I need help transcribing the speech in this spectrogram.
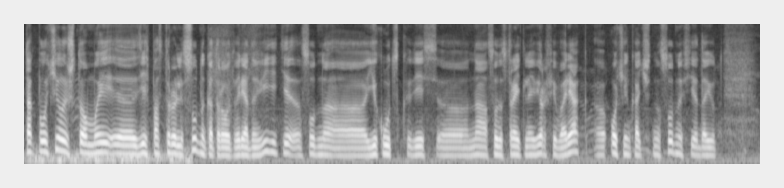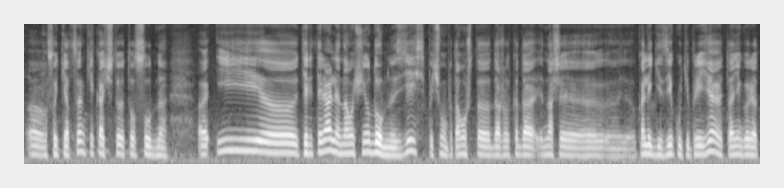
Так получилось, что мы э, здесь построили судно, которое вот вы рядом видите, судно э, Якутск, здесь э, на судостроительной верфи «Варяг». Э, очень качественное судно, все дают э, высокие оценки качеству этого судна. Э, и э, территориально нам очень удобно здесь. Почему? Потому что даже когда наши э, коллеги из Якутии приезжают, они говорят,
